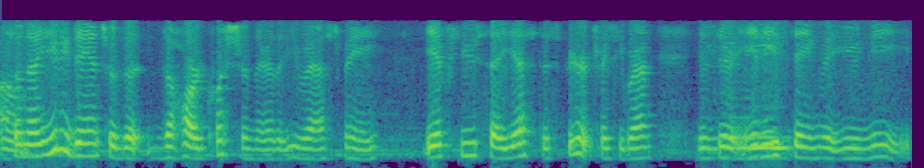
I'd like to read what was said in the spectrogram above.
Um, So now you need to answer the the hard question there that you asked me. If you say yes to spirit, Tracy Brown, is there anything that you need?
